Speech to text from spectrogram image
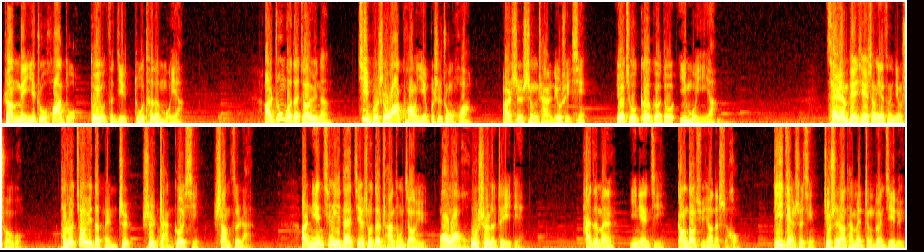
让每一株花朵都有自己独特的模样。而中国的教育呢，既不是挖矿，也不是种花，而是生产流水线，要求个个都一模一样。蔡元培先生也曾经说过，他说教育的本质是展个性、上自然，而年轻一代接受的传统教育往往忽视了这一点。孩子们一年级刚到学校的时候，第一件事情就是让他们整顿纪律，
